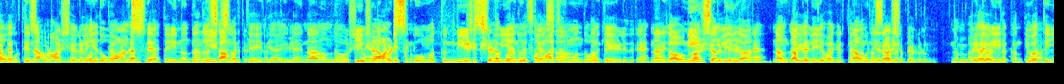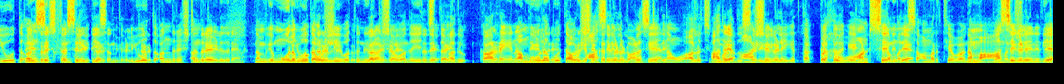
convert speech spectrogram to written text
ಜಗತ್ತಿನ ಆಶೆಗಳಿಗೆ ಒಂದು ವಾಂಟ್ಸ್ ಮತ್ತೆ ಇನ್ನೊಂದು ಸಾಮರ್ಥ್ಯ ಇದೆಯಾ? ಈಗ ನಾನೊಂದು ಶಿಕ್ಷಣ ಪಡಿಸಿಗೂ ಮತ್ತು ನೀಡ್ ಶಿಕ್ಷಣ ಸಮಾಜದ ಮುಂದೆ ಹೋಗಿ ಹೇಳಿದ್ರೆ ನನಗೆ ಅವಕಾಶಗಳಿಲ್ಲ. ನಮ್ಗೆ ಅಗತ್ಯವಾಗಿರ್ತಕ್ಕಂಥ ನಾವು ನಿರಾಶೆಗಳು ನಮ್ಗೆ ಬೇಕಾಗಿರ್ತಕ್ಕಂಥ ಇವತ್ತು ಯೂತ್ ಅನ್ರೆಸ್ಟ್ ಫೆಸಿಲಿಟೀಸ್ ಅಂತ ಹೇಳಿ ಯೂತ್ ಅನ್ರೆಸ್ಟ್ ಅಂದ್ರೆ ಹೇಳಿದ್ರೆ ನಮಗೆ ಮೂಲಭೂತ ಇವತ್ತು ನಿರಾಶವಾದ ಇದೆ. ಅದು ಕಾರಣ ಏನು ಆ ಮೂಲಭೂತ ಅವಶ್ಯಕತೆಗಳು ಬಳಸಿ ನಾವು ಆಲೋಚನೆ ಆದರೆ ಆಸೆಗಳಿಗೆ ತಕ್ಕಟ್ಟು ವಾಂಟ್ಸ್ ಏನಿದೆ? ಸಾಮರ್ಥ್ಯವಾಗಿ ನಮ್ಮ ಆಸೆಗಳೇನಿದೆ?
